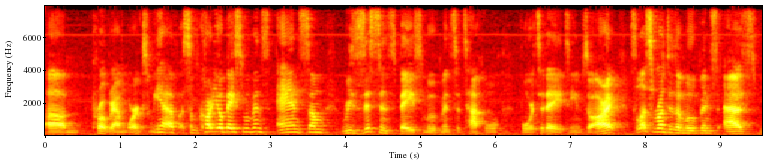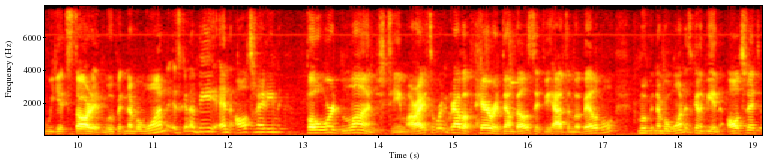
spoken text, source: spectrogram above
um, program works, we have some cardio-based movements and some resistance-based movements to tackle for today, team. So, all right, so let's run through the movements as we get started. Movement number one is gonna be an alternating forward lunge, team. All right, so we're gonna grab a pair of dumbbells if you have them available. Movement number one is gonna be an alternate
